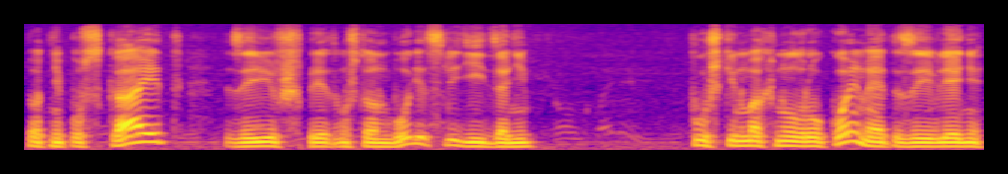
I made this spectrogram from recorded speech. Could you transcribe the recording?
тот не пускает, заявивший при этом, что он будет следить за ним. Пушкин махнул рукой на это заявление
